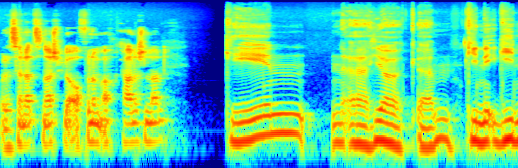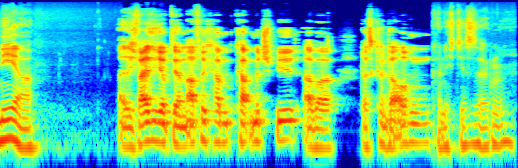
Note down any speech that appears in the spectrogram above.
Oder ist der Nationalspieler auch von einem afrikanischen Land? Gehen, äh, hier, ähm, Guine Guinea, Also ich weiß nicht, ob der im Afrika Cup mitspielt, aber das könnte auch ein kann ich dir sagen.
